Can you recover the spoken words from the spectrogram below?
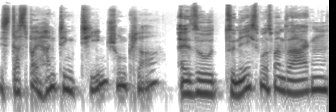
Ist das bei Huntington schon klar? Also zunächst muss man sagen,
